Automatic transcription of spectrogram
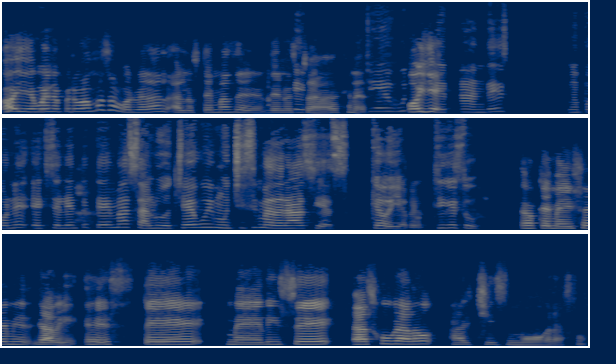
Oye, bueno, pero vamos a volver a, los temas de, nuestra generación. Oye. Hernández me pone excelente tema. Saludos, Chewi, muchísimas gracias. ¿Qué oye? A ver, sigues tú. Ok, me dice mi, Gaby, este, me dice, ¿has jugado al chismógrafo?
